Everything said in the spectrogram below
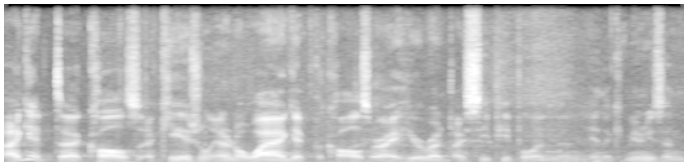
I get uh, calls occasionally. I don't know why I get the calls, or I hear, I see people in the, in the communities, and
